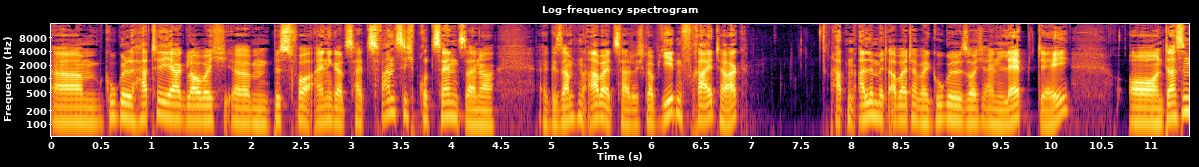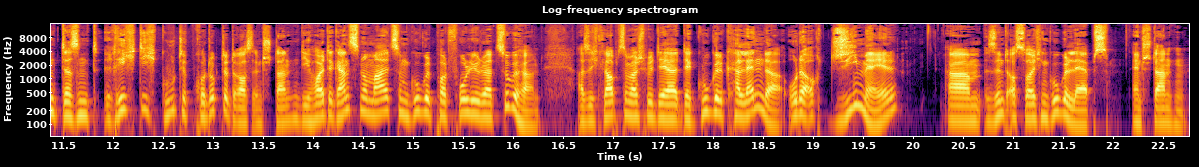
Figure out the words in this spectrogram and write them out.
Ähm, Google hatte ja, glaube ich, ähm, bis vor einiger Zeit 20 Prozent seiner äh, gesamten Arbeitszeit. Ich glaube, jeden Freitag hatten alle Mitarbeiter bei Google solch einen Lab Day Und da sind, da sind richtig gute Produkte draus entstanden, die heute ganz normal zum Google Portfolio dazugehören. Also ich glaube zum Beispiel der, der Google Kalender oder auch Gmail ähm, sind aus solchen Google Labs entstanden.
